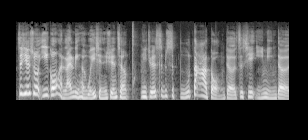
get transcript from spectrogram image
这些说移工很蓝领、很危险的宣称，你觉得是不是不大懂的这些移民的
